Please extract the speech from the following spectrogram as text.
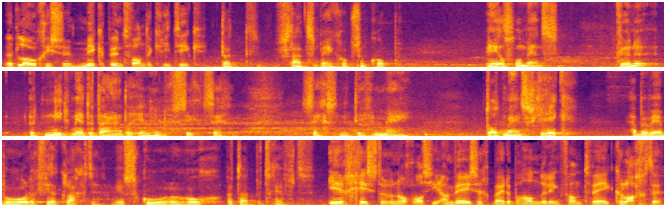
het logische mikpunt van de kritiek. Dat slaat de spijker op zijn kop. Heel veel mensen kunnen het niet meer de dader in hun gezicht zeggen. Zeggen ze het tegen mij. Tot mijn schrik hebben wij behoorlijk veel klachten. We scoren hoog wat dat betreft. Eergisteren nog was hij aanwezig bij de behandeling van twee klachten.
